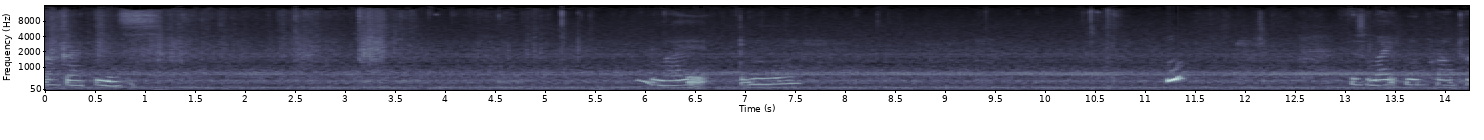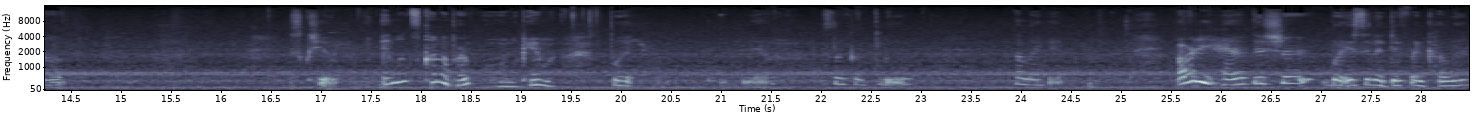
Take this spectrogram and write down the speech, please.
I got this. Light blue. Ooh. This light blue crop top. It's cute. It looks kind of purple on the camera, but yeah, it's like a blue. I like it. I already have this shirt, but it's in a different color,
